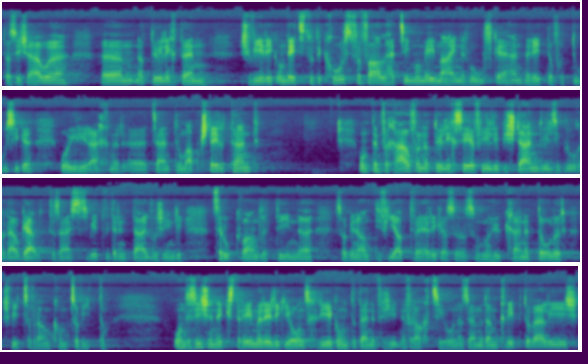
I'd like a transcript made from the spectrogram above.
Das ist auch äh, natürlich dann schwierig. Und jetzt durch den Kursverfall hat es immer mehr Miner, die aufgegeben haben. Wir reden von Tausenden, die ihre Rechnerzentrum abgestellt haben. Und dann verkaufen natürlich sehr viele Bestände, weil sie brauchen auch Geld. Das heißt, es wird wieder ein Teil wahrscheinlich zurückgewandelt in äh, sogenannte Fiat-Währung, also was wir heute kennen, Dollar, Schweizer Franken und so weiter. Und es ist ein extremer Religionskrieg unter diesen verschiedenen Fraktionen. Also wenn man da im Crypto Valley ist,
